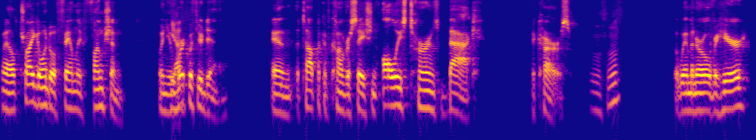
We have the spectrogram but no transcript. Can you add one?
Well, try going to a family function when you work with your dad, and the topic of conversation always turns back to cars. Mm-hmm. The women are over here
